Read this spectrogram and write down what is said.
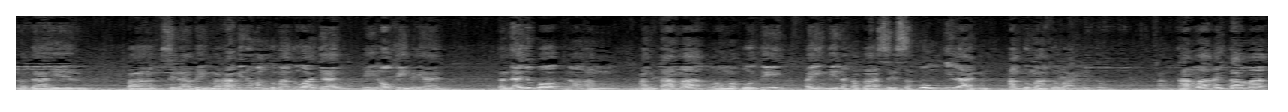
no? Dahil pag sinabing marami namang gumagawa niyan, eh okay na yan. Tandaan niyo po, no, ang ang tama o ang mabuti ay hindi nakabase sa kung ilan ang gumagawa nito. Ang tama ay tama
